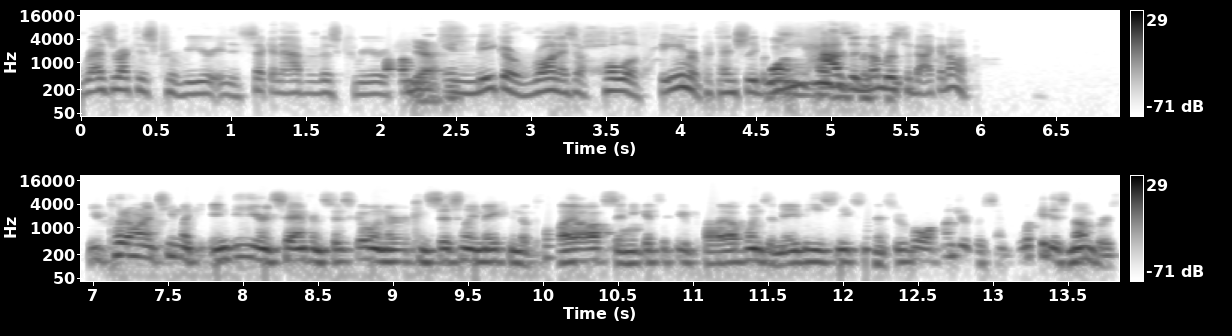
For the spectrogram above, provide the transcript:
resurrect his career in the second half of his career yes. and make a run as a Hall of Famer potentially because he has the numbers to back it up. You put him on a team like Indy or San Francisco, and they're consistently making the playoffs, and he gets a few playoff wins, and maybe he sneaks in the Super Bowl. 100%. Look at his numbers.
